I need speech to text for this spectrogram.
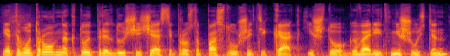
Это вот ровно к той предыдущей части. Просто послушайте, как и что говорит Мишустин,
